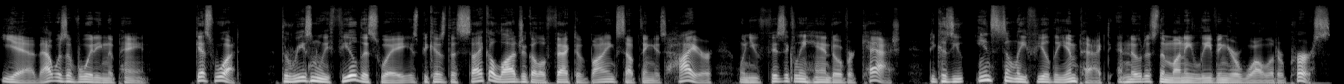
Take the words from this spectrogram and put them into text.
Yeah, that was avoiding the pain. Guess what? The reason we feel this way is because the psychological effect of buying something is higher when you physically hand over cash because you instantly feel the impact and notice the money leaving your wallet or purse.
